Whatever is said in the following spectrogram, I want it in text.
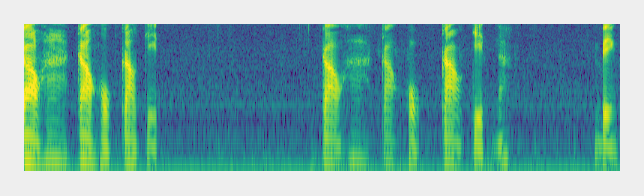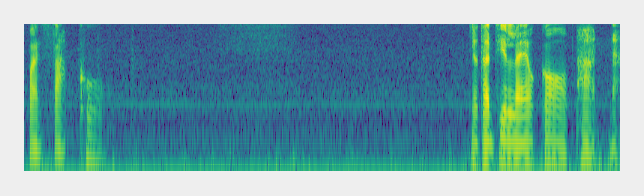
9 5 9 6 9 7 9 5 9 6 9 7 นะ เบ่งปันสามคู่เดี๋ยวทันที่แล้วก็ผ่านนะ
